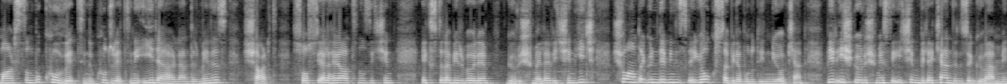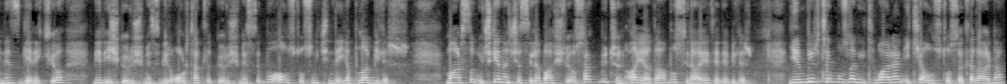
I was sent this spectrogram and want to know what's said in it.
Mars'ın bu kuvvetini, kudretini iyi değerlendirmeniz şart. Sosyal hayatınız için ekstra bir böyle görüşmeler için hiç şu anda gündeminizde yoksa bile bunu dinliyorken bir iş görüşmesi için bile kendinize güvenmeniz gerekiyor. Bir iş görüşmesi, bir ortaklık görüşmesi bu Ağustos'un içinde yapılabilir. Mars'ın üçgen açısıyla başlıyorsak bütün aya da bu sirayet edebilir. 21 Temmuz'dan itibaren 2 Ağustos'a kadar da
